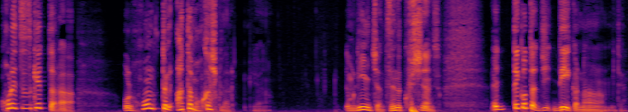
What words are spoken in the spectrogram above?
これ続けたら、俺本当に頭おかしくなる。みたいな。でも、りんちゃん全然屈しないんですよ。え、ってことは、G、D かなみたいな。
